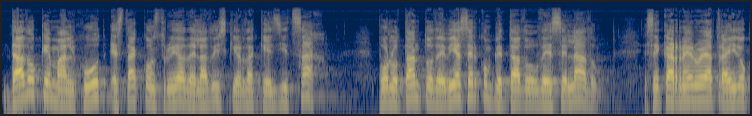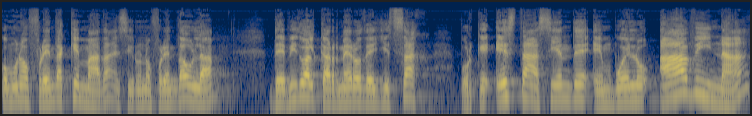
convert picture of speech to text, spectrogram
Dado que Malhut está construida del lado izquierdo, que es Yitzhak, por lo tanto debía ser completado de ese lado. Ese carnero era traído como una ofrenda quemada, es decir, una ofrenda olá, debido al carnero de Yitzhak, porque ésta asciende en vuelo a Vina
